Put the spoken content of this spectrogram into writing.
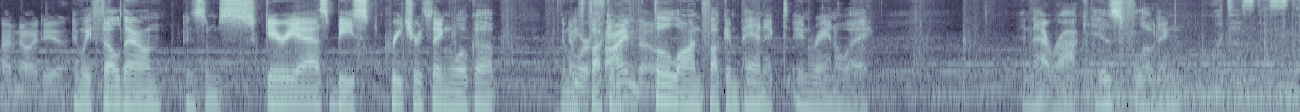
I have no idea. And we fell down and some scary ass beast creature thing woke up. And, And we we're fucking fine, though. full on fucking panicked and ran away. And that rock is floating. What is this stuff?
